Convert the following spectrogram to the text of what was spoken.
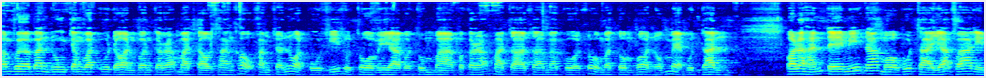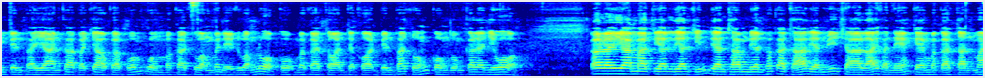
อำเภอบ้านดุงจังหวัดอุดรบนกระมาเต่าทางเข้าคำชะโนดปู่ศรีสุโธเมยาปทุมมาปะกระมาตาสามาโกโซมาตมพ่อหนมแม่บุญทัน อรหันเตมินะโมพุทธายะฟ้าดินเป็นพยานข้าพเจ้ากับผมองค์มกาตวงไม่ได้ดวงโลกโกมกาตอนแต่ก่อนเป็นพระสงฆ์กงวงกะละโยกัลยามาเตียนเรียนศีลเรียนธรรมเรียนพระคาถาเรียนวิชาหลายแขนงแกงมกาตันไม้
